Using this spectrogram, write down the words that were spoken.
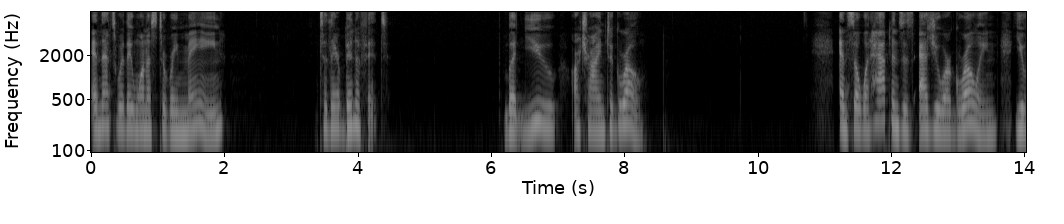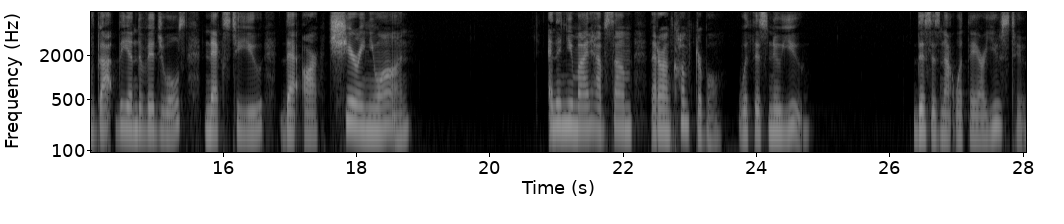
And that's where they want us to remain to their benefit. But you are trying to grow. And so, what happens is, as you are growing, you've got the individuals next to you that are cheering you on. And then you might have some that are uncomfortable with this new you. This is not what they are used to.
